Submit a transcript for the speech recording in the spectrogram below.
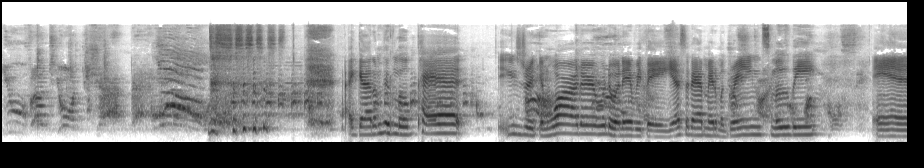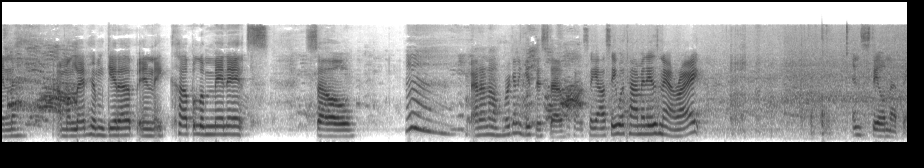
You've earned your jam I got him his little pad. He's drinking water. We're doing everything. Yesterday I made him a green smoothie. And I'm going to let him get up in a couple of minutes. So, I don't know. We're going to get this stuff. Okay, so y'all see what time it is now, right? And still nothing.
